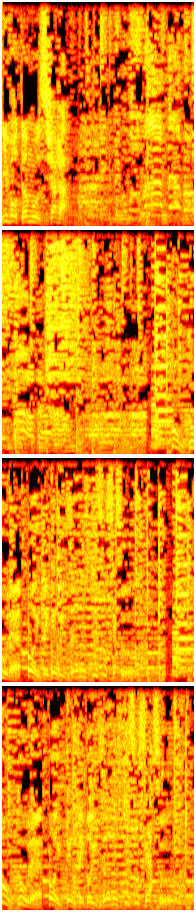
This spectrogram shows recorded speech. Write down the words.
e voltamos já já. Cultura, 82 anos de sucesso. Cultura, 82 anos de sucesso.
